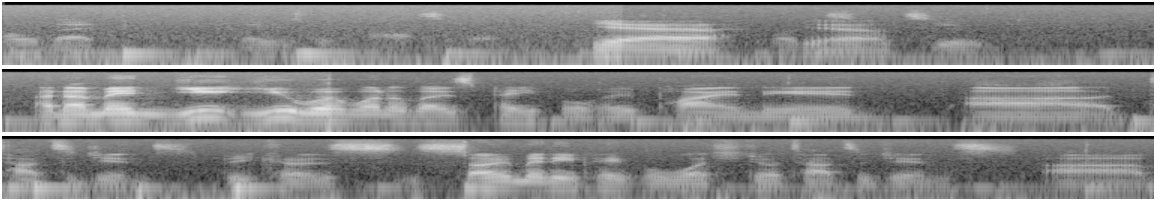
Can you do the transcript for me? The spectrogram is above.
know that things were possible. Yeah, yeah. huge. And I mean, you you were one of those people who pioneered uh, Tatsujins because so many people watched your Tatsujins. Um,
